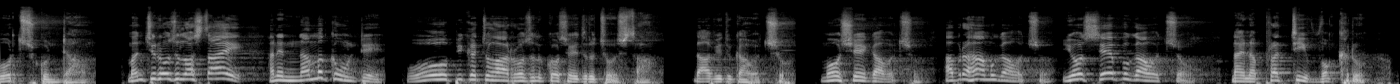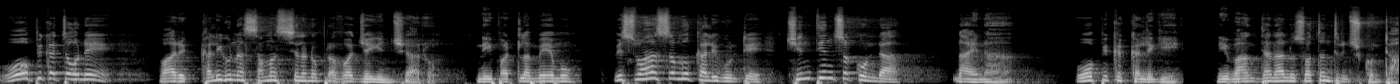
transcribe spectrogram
ఓర్చుకుంటాం. మంచి రోజులు వస్తాయి అనే నమ్మకం ఉంటే ఓపికతో ఆ రోజుల కోసం ఎదురు చూస్తాం. దావీదు కావచ్చు మోషే కావచ్చు అబ్రహాము కావచ్చు యోసేపు కావచ్చు. నాయన ప్రతి ఒక్కరూ ఓపికతోనే వారు కలిగిన సమస్యలను ప్రభ జయించారు. నీ పట్ల మేము విశ్వాసము కలిగి ఉంటే చింతించకుండా నాయన ఓపిక కలిగి నీ వాగ్దానాలు స్వతంత్రించుకుంటాం.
